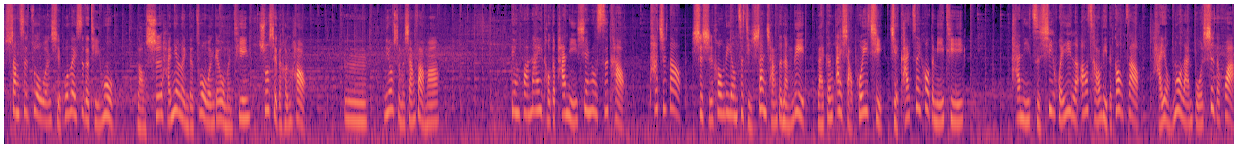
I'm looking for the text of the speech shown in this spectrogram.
上次作文写过类似的题目，老师还念了你的作文给我们听，说写的很好。嗯，你有什么想法吗？电话那一头的潘妮陷入思考，她知道是时候利用自己擅长的能力来跟艾小坡一起解开最后的谜题。潘妮仔细回忆了凹槽里的构造，还有诺兰博士的话，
